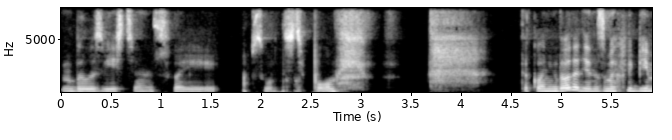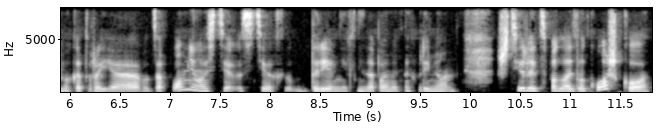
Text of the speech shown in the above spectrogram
был известен своей абсурдностью полной. Такой анекдот, один из моих любимых, который я вот запомнила с тех, с тех древних незапамятных времен. Штирлиц погладил кошку,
